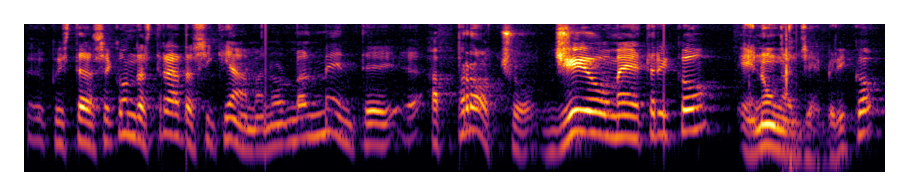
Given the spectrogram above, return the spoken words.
Eh, questa seconda strada si chiama normalmente eh, approccio geometrico e non algebrico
